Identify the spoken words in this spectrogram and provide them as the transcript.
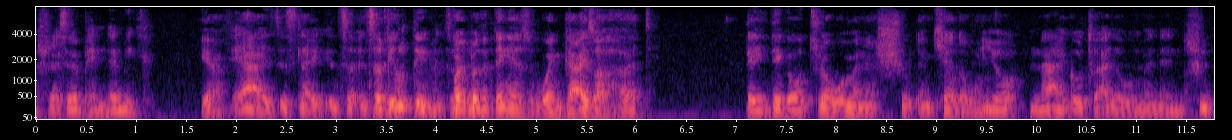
should I say a pandemic. Yeah. Yeah, it's, it's like it's a it's a real thing. It's a But but the thing is, when guys are hurt, they they go to the woman and shoot and kill the woman. Yo, now I go to other women and shoot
